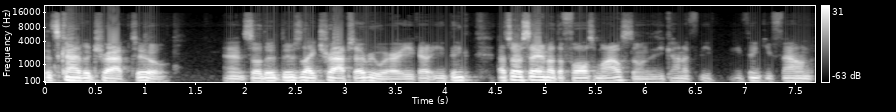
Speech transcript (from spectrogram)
it's kind of a trap too. And so there, there's like traps everywhere. You got you think that's what I was saying about the false milestones. You kind of you, you think you found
